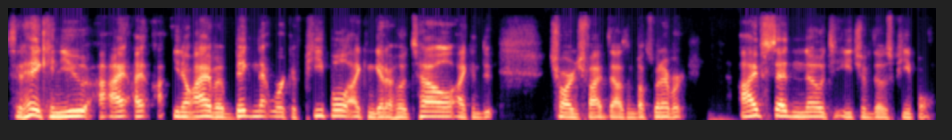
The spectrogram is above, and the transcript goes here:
Said, "Hey, can you I I you know, I have a big network of people. I can get a hotel, I can do charge 5,000 bucks whatever." I've said no to each of those people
